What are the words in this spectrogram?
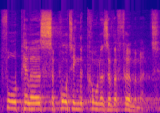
four pillars supporting the corners of the firmament.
